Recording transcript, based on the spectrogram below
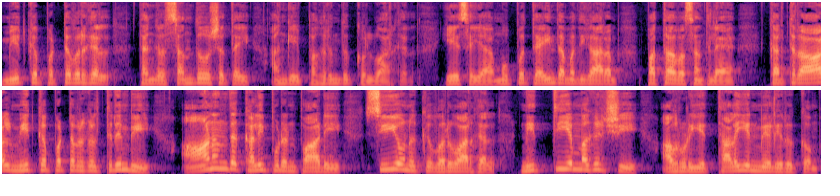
மீட்கப்பட்டவர்கள் தங்கள் சந்தோஷத்தை அங்கே பகிர்ந்து கொள்வார்கள். ஏசையா முப்பத்தி ஐந்தாம் அதிகாரம் பத்தாம் வசனத்தில் கர்த்தரால் மீட்கப்பட்டவர்கள் திரும்பி ஆனந்த கழிப்புடன் பாடி சியோனுக்கு வருவார்கள். நித்திய மகிழ்ச்சி அவருடைய தலையின் மேல் இருக்கும்.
